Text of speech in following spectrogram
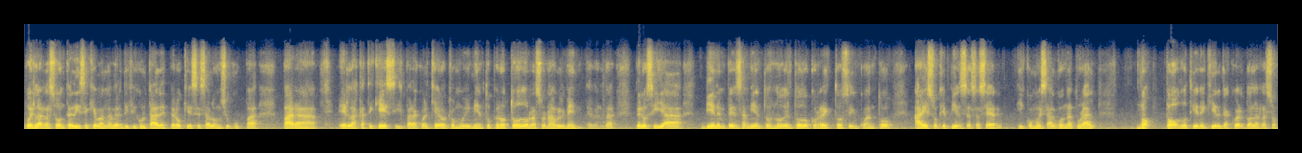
pues la razón te dice que van a haber dificultades, pero que ese salón se ocupa para eh, la catequesis, para cualquier otro movimiento, pero todo razonablemente, ¿verdad? Pero si ya vienen pensamientos no del todo correctos en cuanto a eso que piensas hacer, y como es algo natural, no, todo tiene que ir de acuerdo a la razón.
